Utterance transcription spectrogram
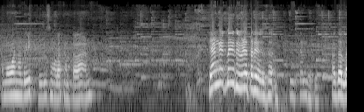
ನಮ್ಮವ್ವ ನೋಡ್ರಿ ರೀಲ್ಸ್ ನೋಡಕಂತಾವ ಹೆಂಗೈತ್ ಬೈ ಇದು ಸ- ಅದಲ್ಲ?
